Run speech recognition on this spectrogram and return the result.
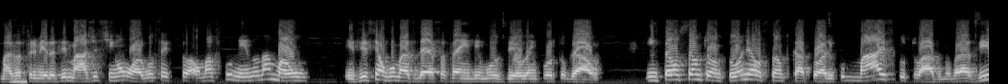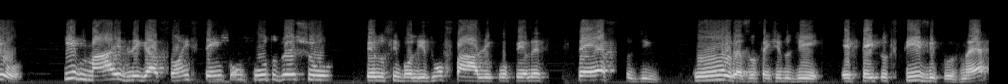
mas as primeiras imagens tinham um órgão sexual masculino na mão. Existem algumas dessas ainda em museu lá em Portugal. Então, Santo Antônio é o santo católico mais cultuado no Brasil e mais ligações tem com o culto do Exu, pelo simbolismo fálico, pelo excesso de curas, no sentido de efeitos físicos, né?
